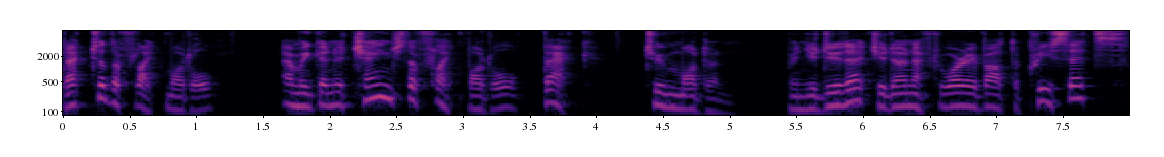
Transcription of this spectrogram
back to the flight model, and we're going to change the flight model back to modern. When you do that, you don't have to worry about the presets,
